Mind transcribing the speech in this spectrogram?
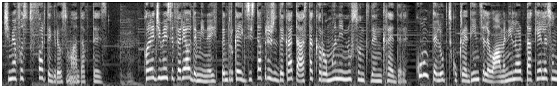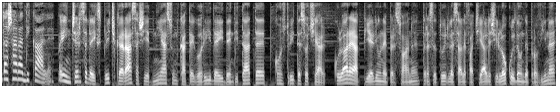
și mi-a fost foarte greu să mă adaptez. Colegii mei se fereau de mine pentru că exista prejudecata asta că românii nu sunt de încredere. Cum te lupți cu credințele oamenilor dacă ele sunt așa radicale? Păi încerc să le explici că rasa și etnia sunt categorii de identitate construite social. Culoarea pielii unei persoane, trăsăturile sale faciale și locul de unde provine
